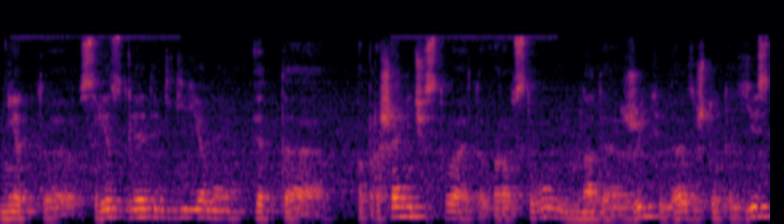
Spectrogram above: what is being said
нет э, средств для этой гигиены, это попрошайничество, это воровство, им надо жить, да, за что-то есть.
